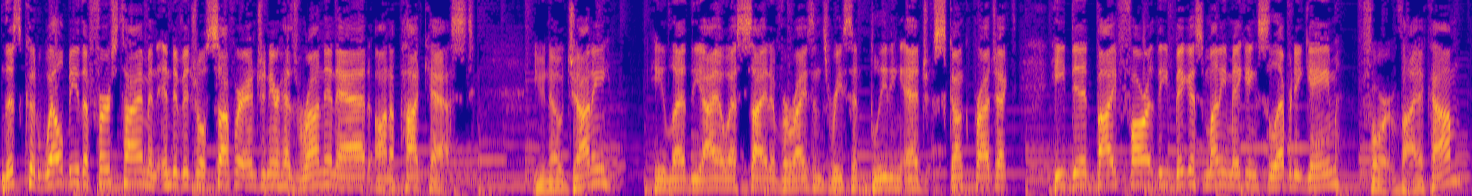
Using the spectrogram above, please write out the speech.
This could well be the first time an individual software engineer has run an ad on a podcast. You know Johnny? He led the iOS side of Verizon's recent Bleeding Edge Skunk project. He did by far the biggest money making celebrity game for Viacom.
